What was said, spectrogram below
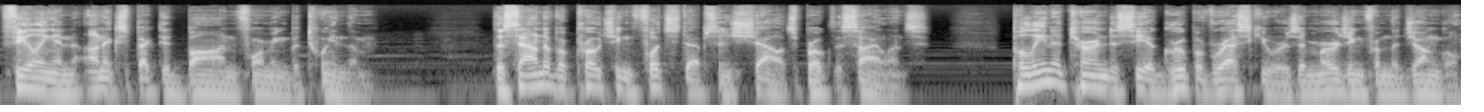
feeling an unexpected bond forming between them. The sound of approaching footsteps and shouts broke the silence. Polina turned to see a group of rescuers emerging from the jungle,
